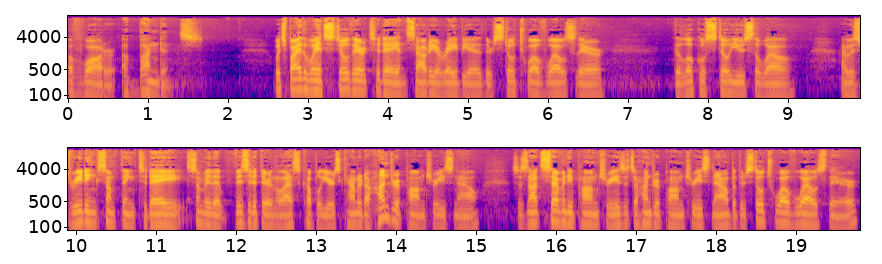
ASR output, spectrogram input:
of water, abundance. Which, by the way, it's still there today in Saudi Arabia. There's still 12 wells there. The locals still use the well. I was reading something today. Somebody that visited there in the last couple years counted 100 palm trees now. So it's not 70 palm trees, it's 100 palm trees now, but there's still 12 wells there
